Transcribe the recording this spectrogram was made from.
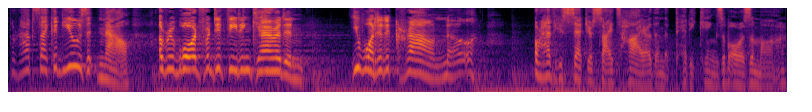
Perhaps I could use it now. A reward for defeating Caridin. You wanted a crown, no? Or have you set your sights higher than the petty kings of Orzammar?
